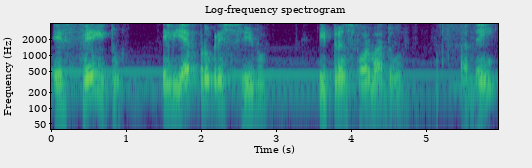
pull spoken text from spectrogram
efeito, ele é progressivo e transformador. Amém?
